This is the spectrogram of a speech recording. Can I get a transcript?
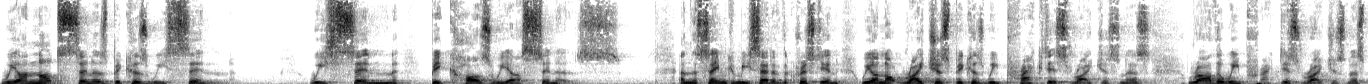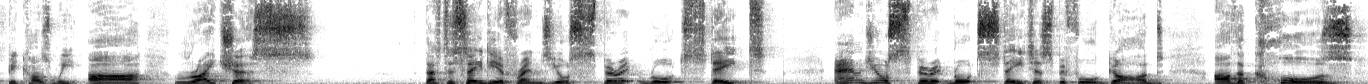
We are not sinners because we sin. We sin because we are sinners. And the same can be said of the Christian. We are not righteous because we practice righteousness. Rather, we practice righteousness because we are righteous. That's to say, dear friends, your spirit wrought state and your spirit wrought status before God are the cause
